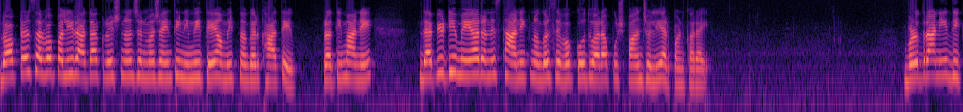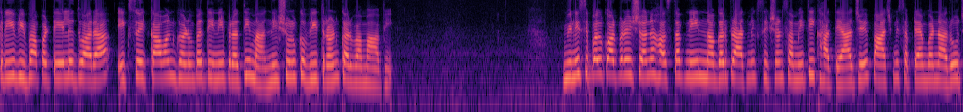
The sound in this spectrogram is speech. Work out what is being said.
ડોક્ટર સર્વપલ્લી રાધાકૃષ્ણ જન્મજયંતિ નિમિત્તે અમિતનગર ખાતે પ્રતિમાને ડેપ્યુટી મેયર અને સ્થાનિક નગરસેવકો દ્વારા પુષ્પાંજલિ અર્પણ કરાઈ. વડોદરાની દીકરી વિભા પટેલ દ્વારા એકસો એકાવન ગણપતિની પ્રતિમા નિઃશુલ્ક વિતરણ કરવામાં આવી. મ્યુનિસિપલ કોર્પોરેશન હસ્તકની નગર પ્રાથમિક શિક્ષણ સમિતિ ખાતે આજે પાંચમી સપ્ટેમ્બરના રોજ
